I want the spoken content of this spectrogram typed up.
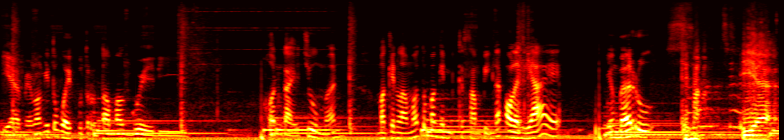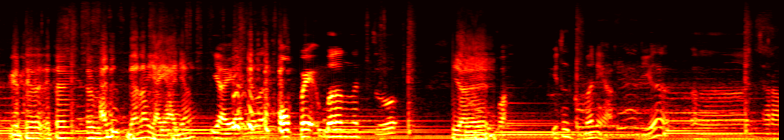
ya memang itu waifu terutama gue di Honkai cuman makin lama tuh makin kesampingkan oleh Yae yang baru Emang Iya itu itu Aduh udah lah ya ya aja ya ya adalah OP banget tuh Ya Wah itu gimana ya? Dia eh, cara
